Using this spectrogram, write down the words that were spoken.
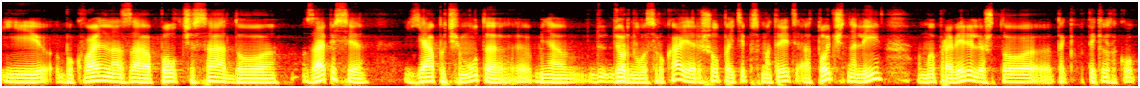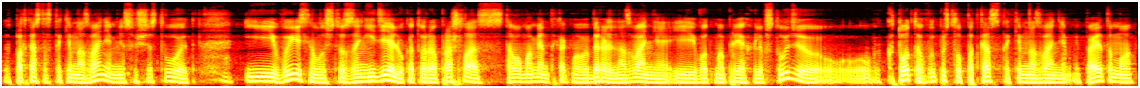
И буквально за полчаса до записи я почему-то, э, меня дернулась рука, я решил пойти посмотреть, а точно ли мы проверили, что так, так, такого подкаста с таким названием не существует. И выяснилось, что за неделю, которая прошла с того момента, как мы выбирали название, и вот мы приехали в студию, кто-то выпустил подкаст с таким названием. И поэтому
